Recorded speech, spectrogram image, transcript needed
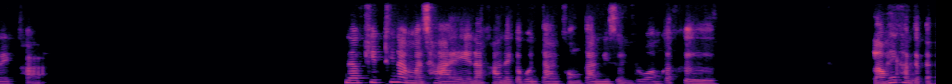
เลยค่ะ แนวคิดที่นำมาใช้นะคะ ในกระบวนการของการมีส่วนร่วมก็คือ เราให้คำจำกัด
